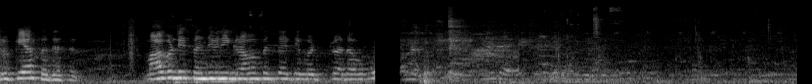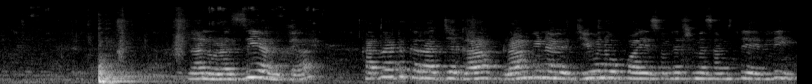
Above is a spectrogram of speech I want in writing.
ರುಕಿಯಾ ಸದಸ್ಯರು. ಮಾಗುಂಡಿ ಸಂಜೀವಿನಿ ಗ್ರಾಮ ಪಂಚಾಯತಿ ಮಟ್ಟದ ನಾನು ರಜಿಯಾ ಅಂತ. ಕರ್ನಾಟಕ ರಾಜ್ಯ ಗ್ರಾ- ಗ್ರಾಮೀಣ ಜೀವನೋಪಾಯ ಸಂರಕ್ಷಣಾ ಸಂಸ್ಥೆಯಲ್ಲಿ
